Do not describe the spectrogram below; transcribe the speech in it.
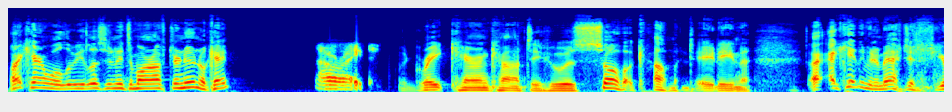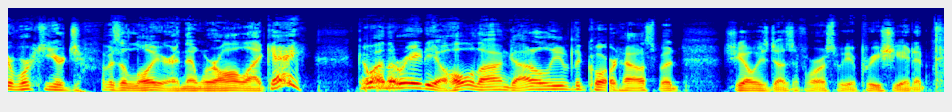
All right, Karen, we'll be listening tomorrow afternoon, okay? All right. The great Karen Conti, who is so accommodating. I, I can't even imagine if you're working your job as a lawyer and then we're all like, hey, come on the radio. Hold on, got to leave the courthouse. But she always does it for us. We appreciate it.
